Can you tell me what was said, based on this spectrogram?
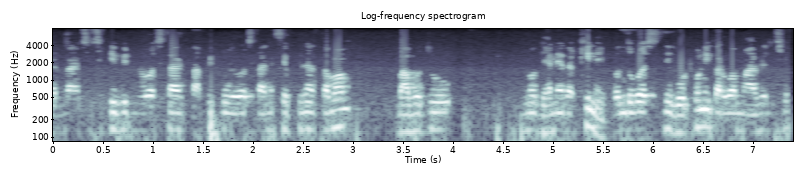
દરમિયાન સીસીટીવીની વ્યવસ્થા, ટ્રાફિકની વ્યવસ્થા અને સેફ્ટીના તમામ બાબતોનો ધ્યાને રાખીને બંદોબસ્તની ગોઠવણી કરવામાં આવેલ છે.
